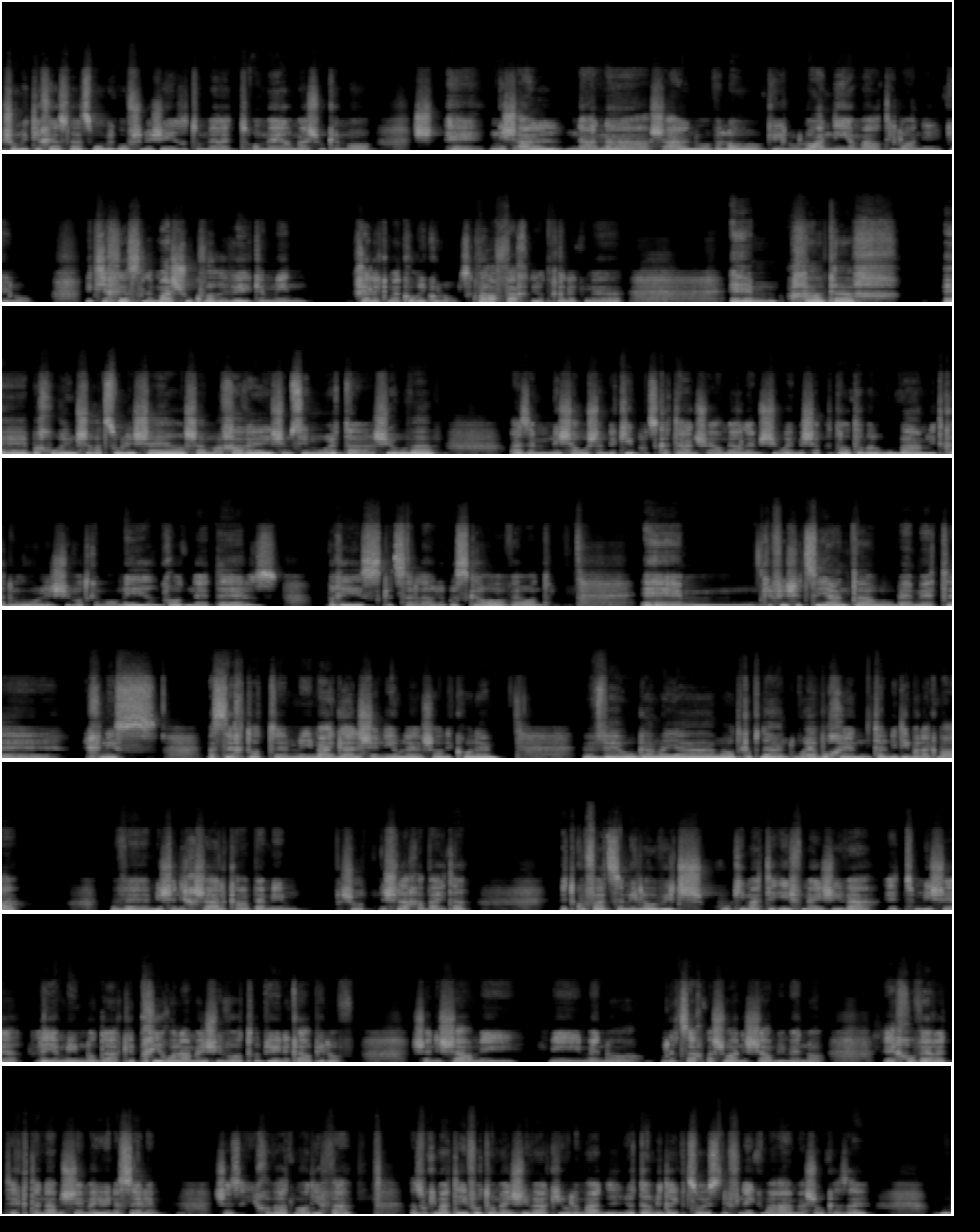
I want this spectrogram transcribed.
כשהוא מתייחס לעצמו בגוף שלישי, זאת אומרת, אומר משהו כמו, ש, אה, נשאל, נענה, שאלנו, אבל לא, כאילו, לא אני אמרתי, לא אני, כאילו, מתייחס למה שהוא כבר הביא כמין חלק מהקוריקולום, זה כבר הפך להיות חלק מה... אמ, אחר כך, אה, בחורים שרצו להישאר שם אחרי שהם סיימו את השיעור ו', אז הם נשארו שם בקיבוץ קטן שהיה אומר להם שיעורים בשבתות, אבל רובם התקדמו לישיבות כמו מיר, גרודנה, טלס, בריסק, אצל אריה בריסקרו ועוד. אמ, כפי שציינת, הוא באמת אה, הכניס מסכתות אה, ממעגל שני אולי אפשר לקרוא להם, והוא גם היה מאוד קפדן, הוא היה בוחן תלמידים על הגמרא, ומי שנכשל כמה פעמים פשוט נשלח הביתה. בתקופת סמילוביץ' הוא כמעט העיף מהישיבה את מי שלימים נודע כבחיר עולם הישיבות, רבי יונה קרפילוב, שנשאר ממנו, הוא נרצח בשואה, נשאר ממנו אה, חוברת אה, קטנה בשם היוין הסלם, שזו חוברת מאוד יפה. אז הוא כמעט העיף אותו מהישיבה כי הוא למד יותר מדי קצויס לפני גמרא, משהו כזה.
